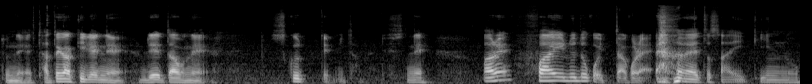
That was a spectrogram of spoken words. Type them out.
とね、縦書きでね、データをね、作ってみたんですね。あれ？ファイルどこ行った？これ。えっと、最近の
